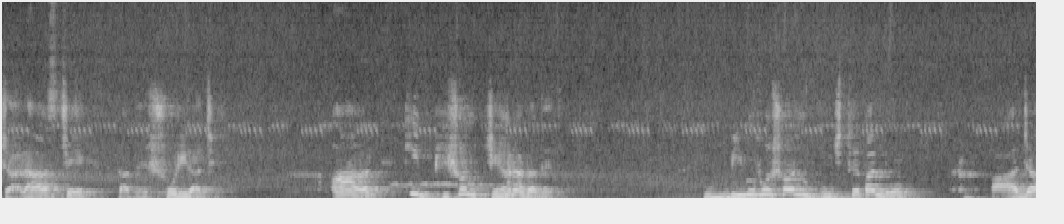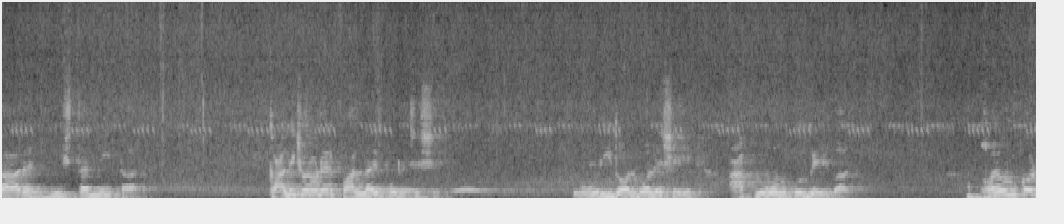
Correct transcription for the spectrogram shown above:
যারা আসছে তাদের শরীর আছে। আর কি ভীষণ চেহারা তাদের। বিভূষণ বুঝতে পারল আজ আর নিস্তার নেই তার। কালীচরণের পাল্লায় পড়েছে সে। ওরই দল বলে সে আক্রমণ করবে এবার। ভয়ঙ্কর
